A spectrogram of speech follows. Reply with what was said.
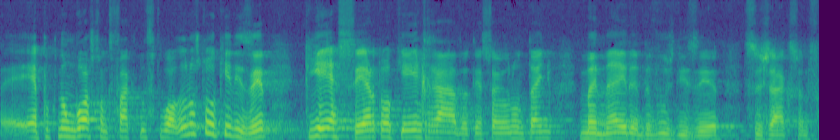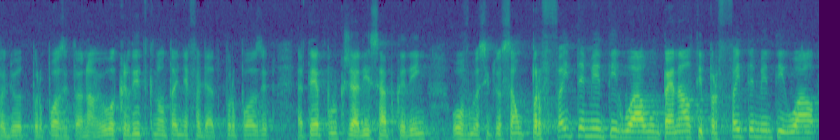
é porque não gostam de facto do futebol. Eu não estou aqui a dizer que é certo ou que é errado. Atenção, eu não tenho maneira de vos dizer se Jackson falhou de propósito propósito ou não. Eu acredito que não tenha falhado de propósito, até porque, já disse há bocadinho, houve uma situação perfeitamente igual, um penalti perfeitamente igual,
